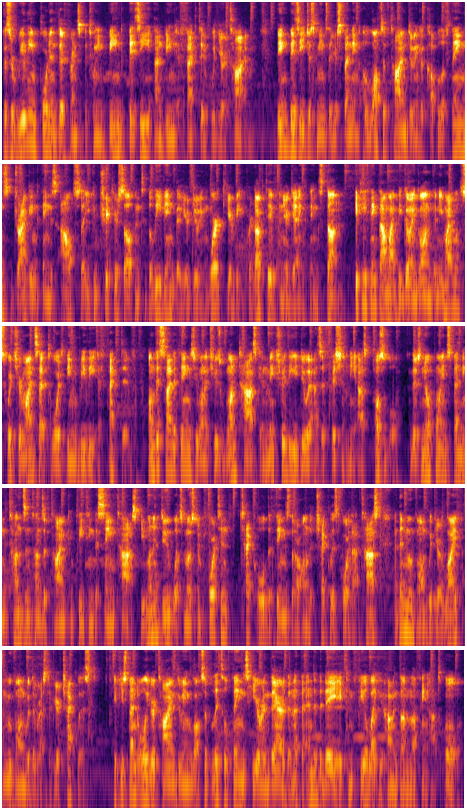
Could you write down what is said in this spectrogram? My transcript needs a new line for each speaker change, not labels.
There's a really important difference between being busy and being effective with your time. Being busy just means that you're spending a lot of time doing a couple of things, dragging things out so that you can trick yourself into believing that you're doing work, you're being productive, and you're getting things done. If you think that might be going on, then you might want to switch your mindset towards being really effective. On this side of things, you want to choose one task and make sure that you do it as efficiently as possible. There's no point in spending tons and tons of time completing the same task. You want to do what's most important, check all the things that are on the checklist for that task, and then move on with your life and move on with the rest of your checklist. If you spend all your time doing lots of little things here and there, then at the end of the day, it can feel like you haven't done nothing at all.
